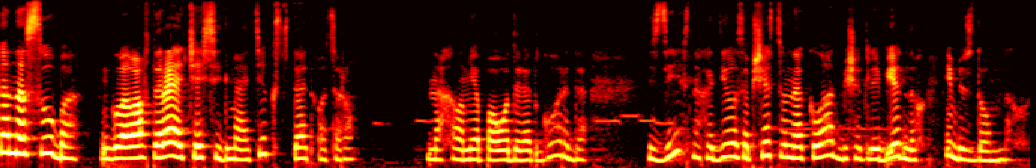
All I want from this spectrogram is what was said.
Канасуба, глава 2, часть 7, текст читает Оцару. На холме поодаль от города, здесь находилось общественное кладбище для бедных и бездомных.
